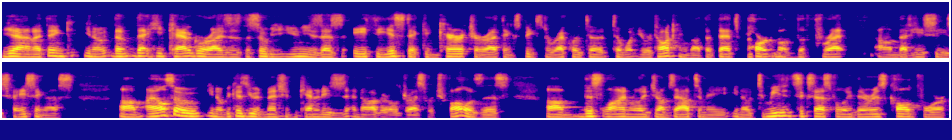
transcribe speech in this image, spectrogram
Yeah, and I think you know the, that he categorizes the Soviet Union as atheistic in character. I think speaks directly to to what you were talking about. That that's part of the threat um, that he sees facing us. Um, I also, you know, because you had mentioned Kennedy's inaugural address, which follows this, um, this line really jumps out to me. You know, to meet it successfully, there is called for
